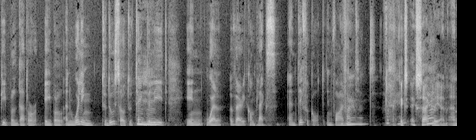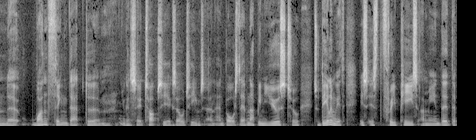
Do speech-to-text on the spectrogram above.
people that are able and willing to do so, to take mm-hmm. the lead in, well, a very complex and difficult environment. environment. Okay. Ex- exactly. Yeah. And, and uh, one thing that um, you can say top CXO teams and, and boards they have not been used to to dealing with is is the three P's. I mean the the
